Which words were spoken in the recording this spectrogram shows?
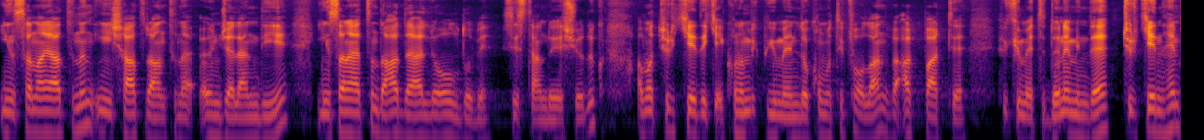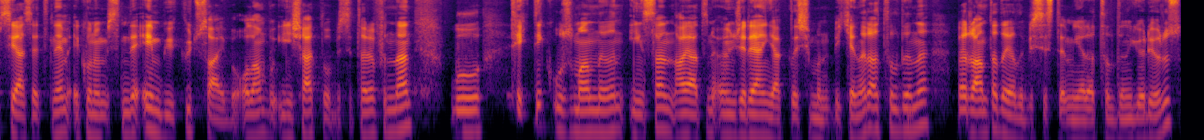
insan hayatının inşaat rantına öncelendiği, insan hayatının daha değerli olduğu bir sistemde yaşıyorduk. Ama Türkiye'deki ekonomik büyümenin lokomotifi olan ve AK Parti hükümeti döneminde Türkiye'nin hem siyasetinde hem ekonomisinde en büyük güç sahibi olan bu inşaat lobisi tarafından bu teknik uzmanlığın insan hayatını önceleyen yaklaşımın bir kenara atıldığını ve ranta dayalı bir sistemin yaratıldığını görüyoruz.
